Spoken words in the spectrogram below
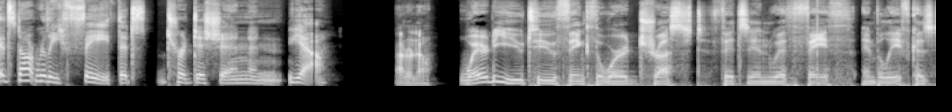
it's not really faith, it's tradition and yeah. I don't know. Where do you two think the word trust fits in with faith and belief? Because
